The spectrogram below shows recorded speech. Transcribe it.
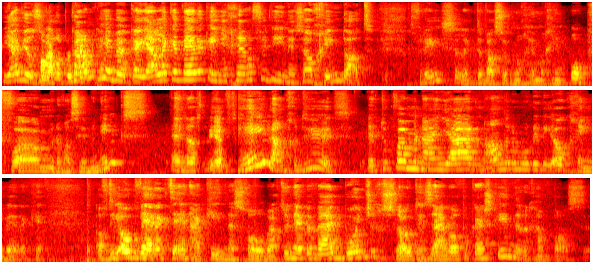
jij wil ze wel op kamp hebben, kan jij lekker werken en je geld verdienen. Zo ging dat. Vreselijk. Er was ook nog helemaal geen opvang, er was helemaal niks. En dat Ja. heeft heel lang geduurd. En toen kwam er na een jaar een andere moeder die ook ging werken. Of die ook werkte en haar kind naar school bracht. Toen hebben wij een bondje gesloten en zijn we op elkaars kinderen gaan passen.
